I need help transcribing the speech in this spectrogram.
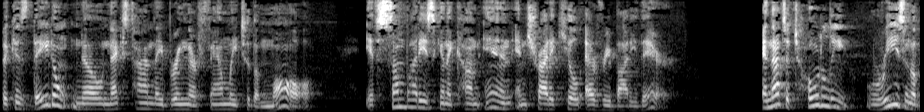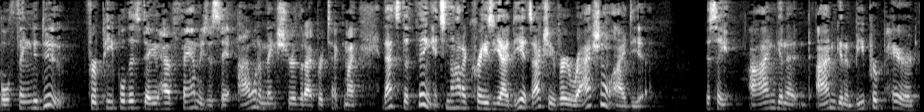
because they don't know next time they bring their family to the mall if somebody's going to come in and try to kill everybody there. And that's a totally reasonable thing to do. for people this day who have families to say, I want to make sure that I protect my, that's the thing. It's not a crazy idea. It's actually a very rational idea. To say, I'm gonna, I'm gonna be prepared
